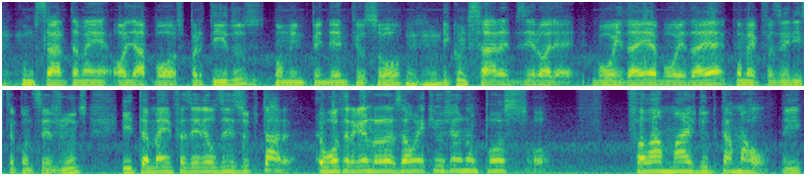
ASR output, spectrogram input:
uhum. começar também a olhar para os partidos, como independente que eu sou, uhum. e começar a dizer, olha, boa ideia, boa ideia, como é que fazer isto acontecer juntos, e também fazer eles executar. A outra grande razão é que eu já não posso falar mais do que está mal e,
